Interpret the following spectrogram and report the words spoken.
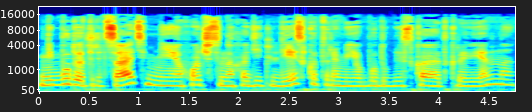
Не буду отрицать, мне хочется находить людей, с которыми я буду близка и откровенна,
